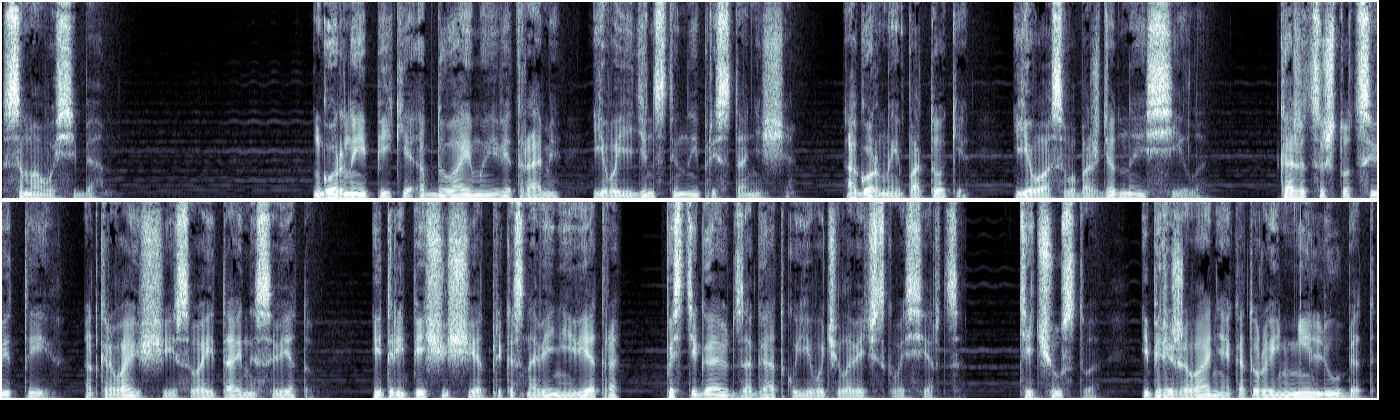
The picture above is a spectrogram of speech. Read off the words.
самого себя. Горные пики, обдуваемые ветрами, его единственные пристанища, а горные потоки – его освобожденная сила. Кажется, что цветы, открывающие свои тайны свету и трепещущие от прикосновений ветра, постигают загадку его человеческого сердца. Те чувства и переживания, которые не любят,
